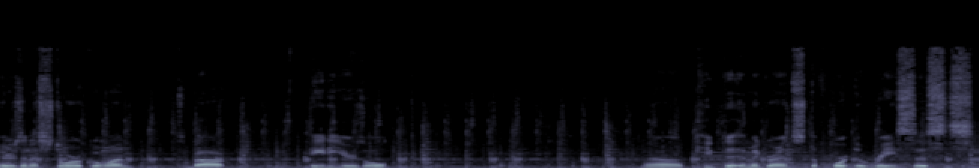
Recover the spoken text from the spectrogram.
Here's an historical one. It's about 80 years old. Now, keep the immigrants, deport the racists.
